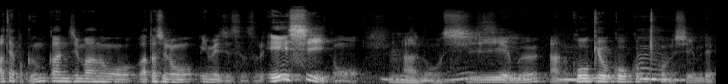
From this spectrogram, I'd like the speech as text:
あとやっぱ軍艦島の私のイメージですそれ AC の,、うん。あの CM あうんの公共広告機構の CM で、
